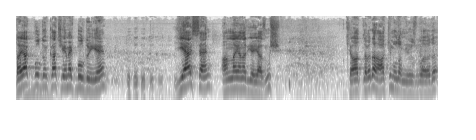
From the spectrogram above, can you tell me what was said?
Dayak buldun kaç yemek buldun ye. Yersen anlayana diye yazmış. Kağıtlara da hakim olamıyoruz bu arada.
